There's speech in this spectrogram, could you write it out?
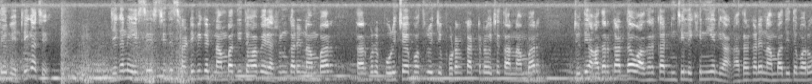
দেবে, ঠিক আছে? যেখানে এসসি এসটিতে সার্টিফিকেট নাম্বার দিতে হবে রেশন কার্ডের নাম্বার তারপরে পরিচয়পত্রের যে ভোটার কার্ডটা রয়েছে তার নাম্বার যদি আধার কার্ড দাও, আধার কার্ড নিচে লিখে নিয়ে আধার কার্ডের নাম্বার দিতে পারো।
